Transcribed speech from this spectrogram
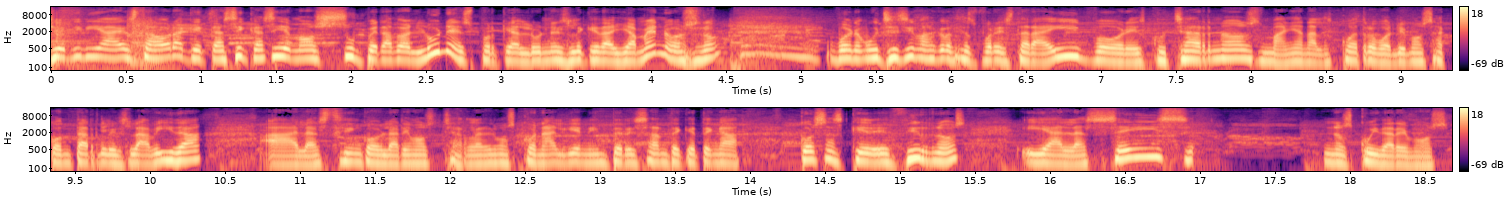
Yo diría a esta hora que casi casi hemos superado al lunes, porque al lunes le queda ya menos, ¿no? Bueno, muchísimas gracias por estar ahí, por escucharnos. Mañana a las 4 volvemos a contarles la vida. A las 5 hablaremos, charlaremos con alguien interesante que tenga cosas que decirnos. Y a las 6 nos cuidaremos,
